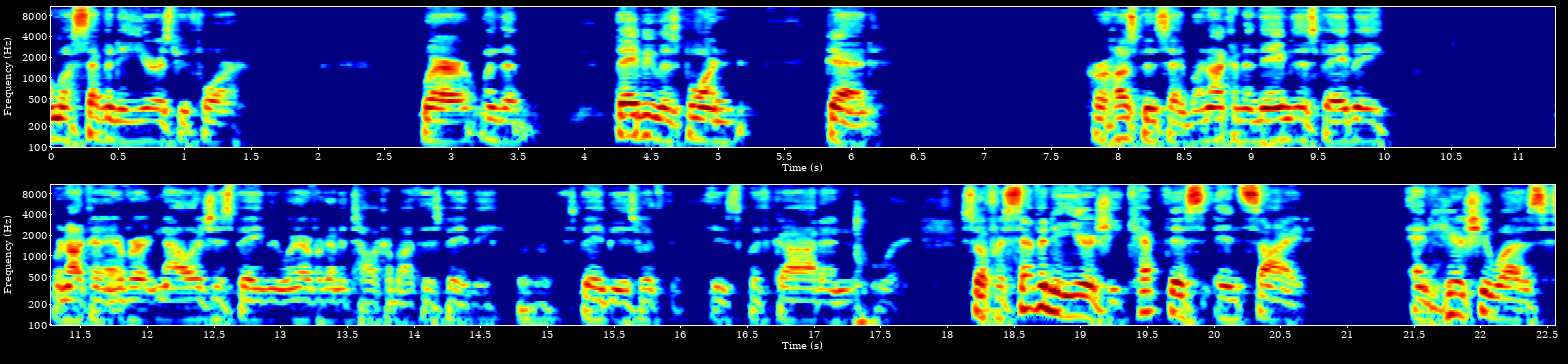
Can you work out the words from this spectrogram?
almost 70 years before, where when the baby was born dead, her husband said, We're not going to name this baby. We're not going to ever acknowledge this baby. We're never going to talk about this baby. Mhm. This baby is with is with God, and so for seventy years she kept this inside, and here she was,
